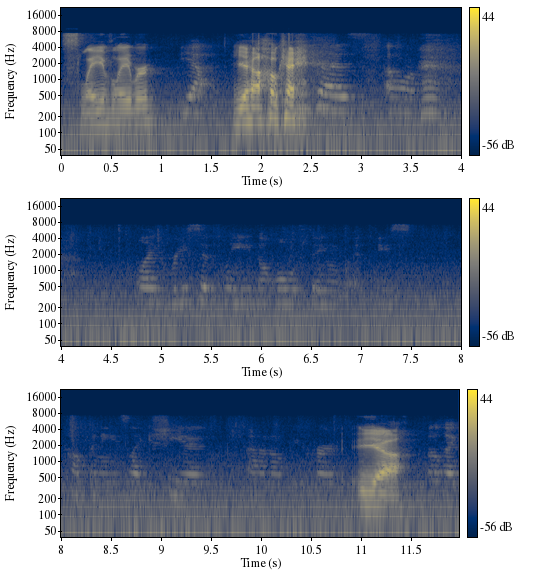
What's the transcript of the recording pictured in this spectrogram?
slave labor? yeah. Yeah, okay. Because um like recently the whole thing with these companies like Shein, I don't know if you've heard Yeah. but like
